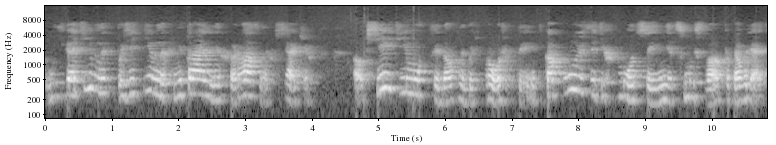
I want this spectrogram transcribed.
Негативных, позитивных, нейтральных, разных всяких. А, все эти эмоции должны быть прожиты. Ни какую из этих эмоций нет смысла подавлять.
